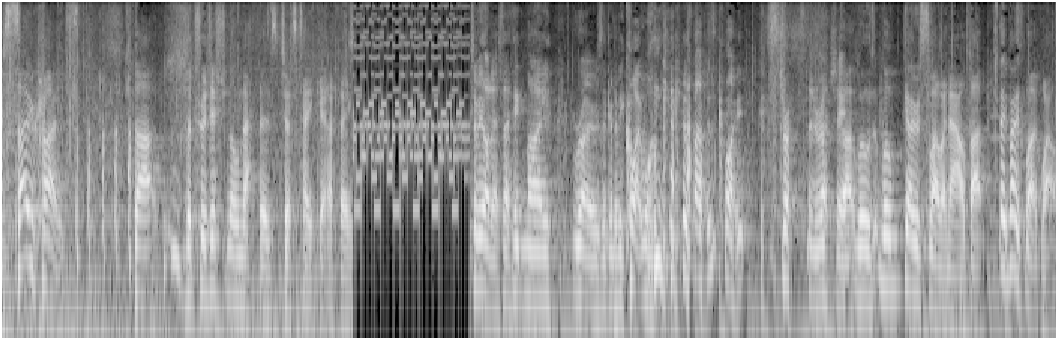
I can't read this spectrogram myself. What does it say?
So close. but the traditional methods just take it, I think. To be honest, I think my rows are going to be quite wonky because I was quite stressed and rushing. But we'll, we'll go slower now, but they both work well.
